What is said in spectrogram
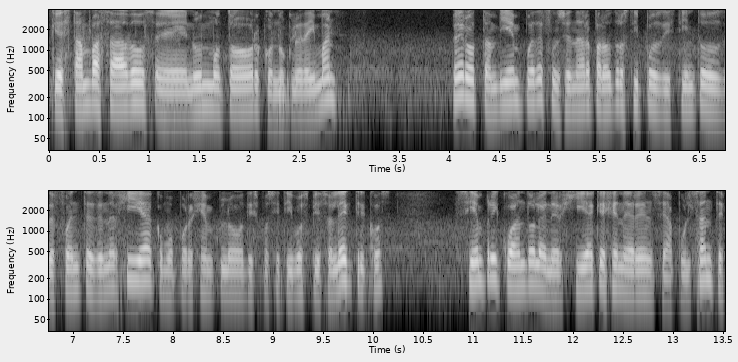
que están basados en un motor con núcleo de imán. Pero también puede funcionar para otros tipos distintos de fuentes de energía, como por ejemplo dispositivos piezoeléctricos, siempre y cuando la energía que generen sea pulsante.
